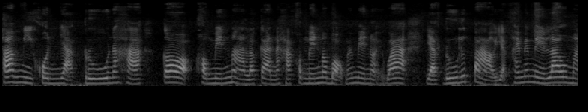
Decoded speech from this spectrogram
ถ้ามีคนอยากรู้นะคะ ก็คอมเมนต์มาแล้วกันนะคะ คอมเมนต์มาบอกแม่เมย์หน่อยว่า อยากรู้หรือเปล่า อยากให้แม่เมย์เล่าไหม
